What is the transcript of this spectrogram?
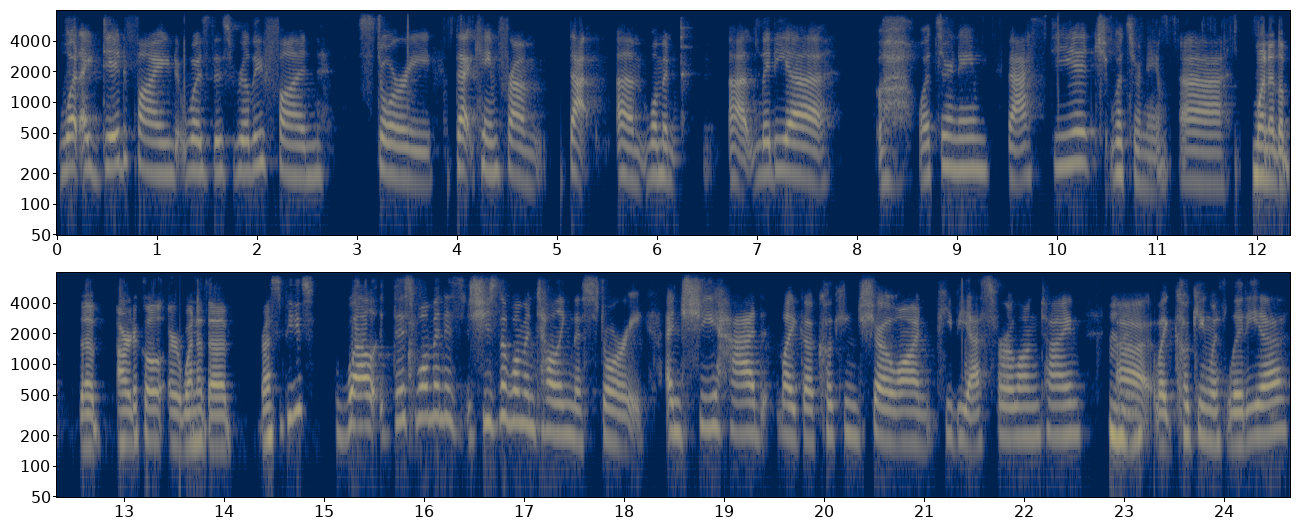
what I did find was this really fun story that came from that um, woman, uh, Lydia, what's her name? Bastiach. What's her name? Uh, One of the the article or one of the recipes. well, this woman is, she's the woman telling this story. And she had like a cooking show on PBS for a long time, Mhm. uh, like Cooking with Lydia.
